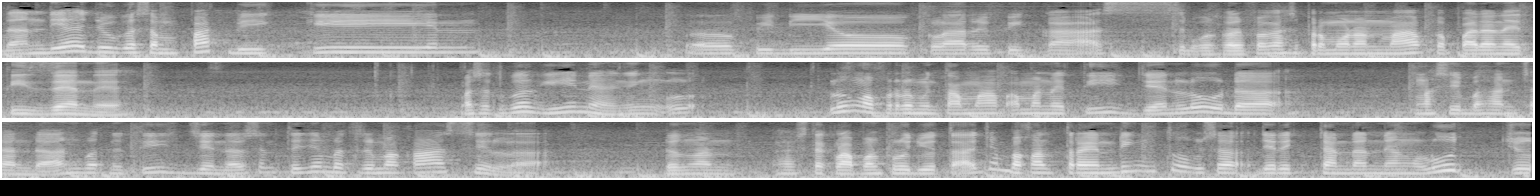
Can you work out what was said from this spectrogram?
Dan dia juga sempat bikin uh, video klarifikasi bukan klarifikasi permohonan maaf kepada netizen ya. Maksud gua gini anjing lu lu nggak perlu minta maaf sama netizen lu udah ngasih bahan candaan buat netizen. Harusnya netizen berterima kasih lah. Dengan hashtag 80 juta aja bakal trending itu bisa jadi candaan yang lucu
